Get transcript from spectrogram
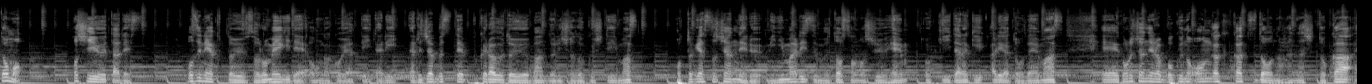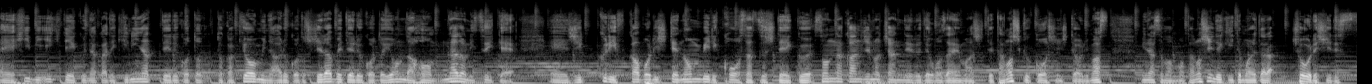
どうも、星優太です。ボズニャクというソロ名義で音楽をやっていたり、ダルジャブステップクラブというバンドに所属しています。ポッドキャストチャンネルミニマリズムとその周辺お聞きいただきありがとうございます。えー、このチャンネルは僕の音楽活動の話とか、えー、日々生きていく中で気になっていることとか興味のあること、調べていること、読んだ本などについて、えー、じっくり深掘りしてのんびり考察していく、そんな感じのチャンネルでございまして楽しく更新しております。皆様も楽しんで聞いてもらえたら超嬉しいです。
